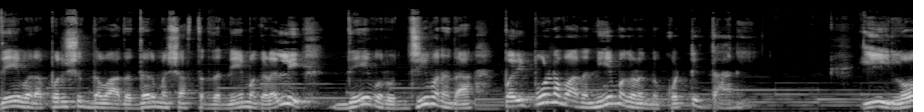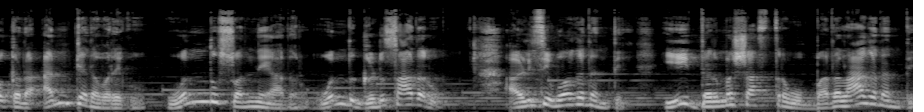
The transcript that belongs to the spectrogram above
ದೇವರ ಪರಿಶುದ್ಧವಾದ ಧರ್ಮಶಾಸ್ತ್ರದ ನಿಯಮಗಳಲ್ಲಿ ದೇವರು ಜೀವನದ ಪರಿಪೂರ್ಣವಾದ ನಿಯಮಗಳನ್ನು ಕೊಟ್ಟಿದ್ದಾನೆ. ಈ ಲೋಕದ ಅಂತ್ಯದವರೆಗೂ ಒಂದು ಸೊನ್ನೆಯಾದರೂ, ಒಂದು ಗಡುಸಾದರೂ ಅಳಿಸಿ ಹೋಗದಂತೆ, ಈ ಧರ್ಮಶಾಸ್ತ್ರವು ಬದಲಾಗದಂತೆ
